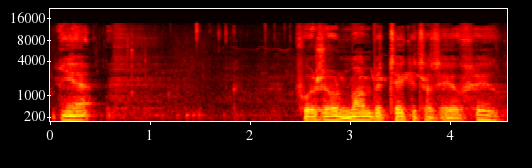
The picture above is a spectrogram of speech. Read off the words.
Ja. Voor zo'n man betekent dat heel veel.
